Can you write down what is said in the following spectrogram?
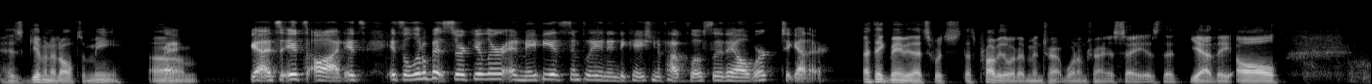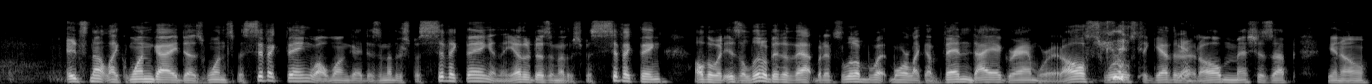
has given it all to me. Um, right. Yeah, it's it's odd. It's it's a little bit circular, and maybe it's simply an indication of how closely they all work together. I think maybe that's what's that's probably what I've been trying. What I'm trying to say is that yeah, they all. It's not like one guy does one specific thing while one guy does another specific thing and the other does another specific thing. Although it is a little bit of that, but it's a little bit more like a Venn diagram where it all swirls together, yeah. it all meshes up, you know,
